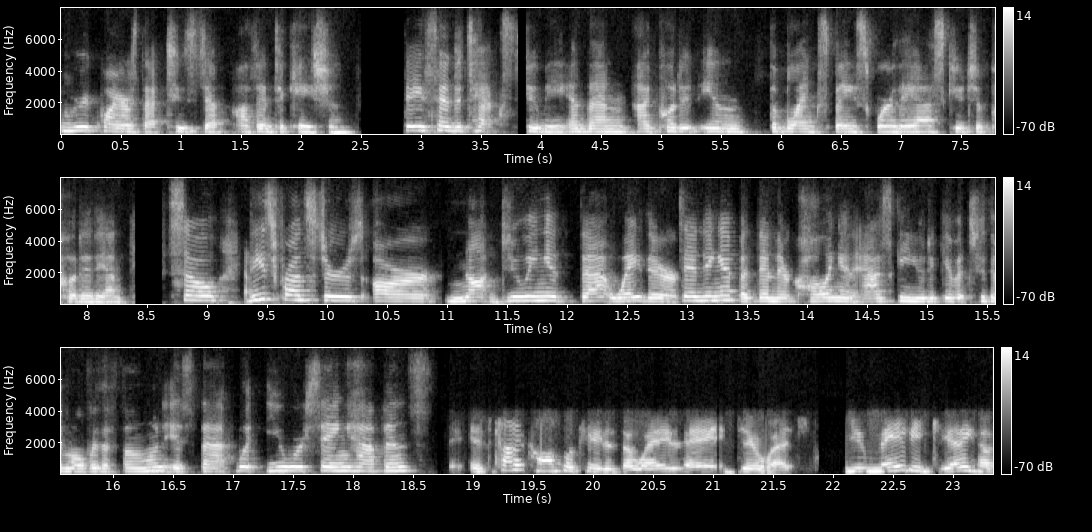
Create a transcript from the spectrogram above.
requires that two step authentication. They send a text to me and then I put it in the blank space where they ask you to put it in. So these fraudsters are not doing it that way. They're sending it, but then they're calling and asking you to give it to them over the phone. Is that what you were saying happens? It's kind of complicated the way they do it you may be getting a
